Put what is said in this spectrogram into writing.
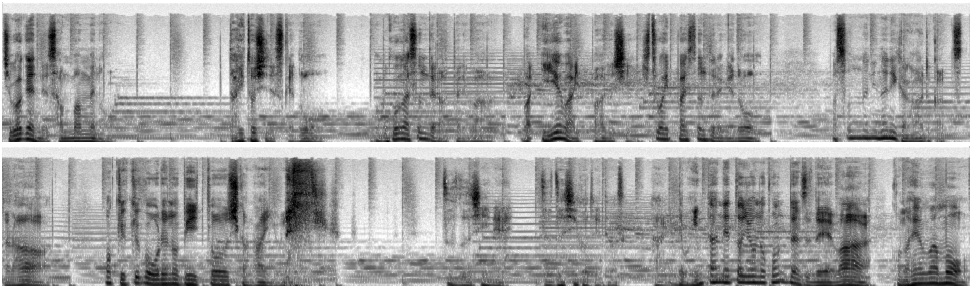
千葉県で3番目の大都市ですけど、僕が住んでるあたりは、まあ、家はいっぱいあるし、人はいっぱい住んでるけど、まあ、そんなに何かがあるかっつったら、まあ、結局俺のビートしかないよねっていう。ずずしいね。ずずしいこと言ってます。はい。でもインターネット上のコンテンツでは、この辺はも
